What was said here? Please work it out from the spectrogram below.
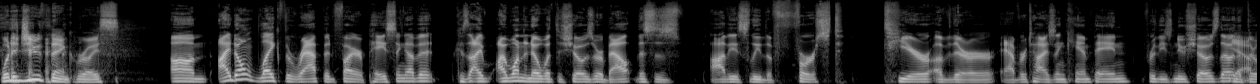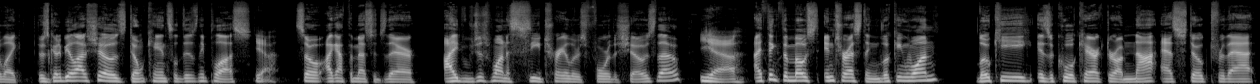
What did you think, Royce? um, I don't like the rapid fire pacing of it because I, I want to know what the shows are about. This is obviously the first tier of their advertising campaign for these new shows, though, Yeah. that they're like, there's going to be a lot of shows. Don't cancel Disney Plus. Yeah. So I got the message there. I just want to see trailers for the shows, though. Yeah. I think the most interesting looking one, Loki is a cool character. I'm not as stoked for that.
